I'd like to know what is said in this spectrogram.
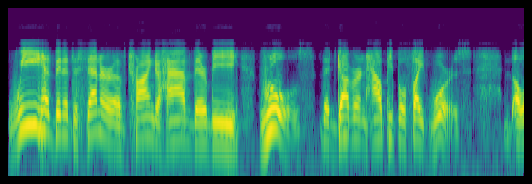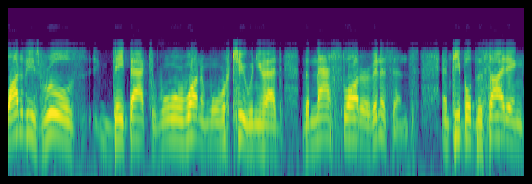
We have been at the center of trying to have there be rules that govern how people fight wars. A lot of these rules date back to World War One and World War Two, when you had the mass slaughter of innocents, and people deciding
